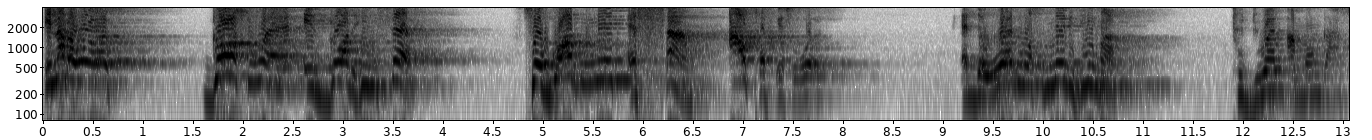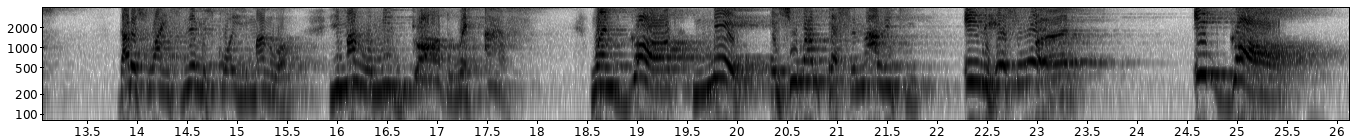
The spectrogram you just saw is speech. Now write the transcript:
In other words, God's word is God Himself. So God made a son out of His word. And the word was made human to dwell among us. That is why his name is called Emmanuel. Emmanuel means God with us. When God made a human personality in his word, if God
